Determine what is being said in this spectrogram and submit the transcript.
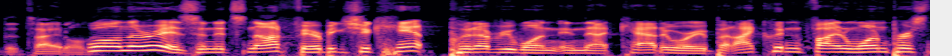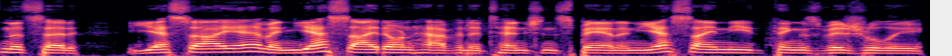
the title. Well, and there is, and it's not fair because you can't put everyone in that category. But I couldn't find one person that said, "Yes, I am," and "Yes, I don't have an attention span," and "Yes, I need things visually."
